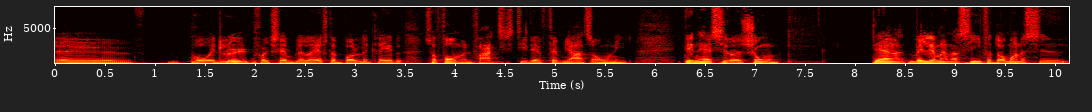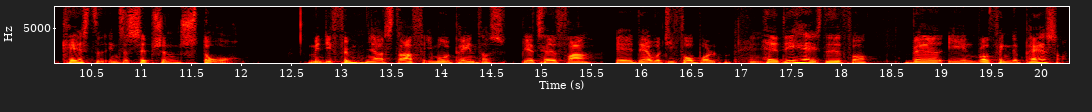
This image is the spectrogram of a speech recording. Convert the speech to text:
øh, på et løb for eksempel, eller efter bold er grebet, så får man faktisk de der 5 yards oveni. Den her situation, der vælger man at sige fra dommernes side, kastet interception står, men de 15 yards straf imod Panthers bliver taget fra øh, der, hvor de får bolden. Mm. Havde det her i stedet for været en roughing the passer,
